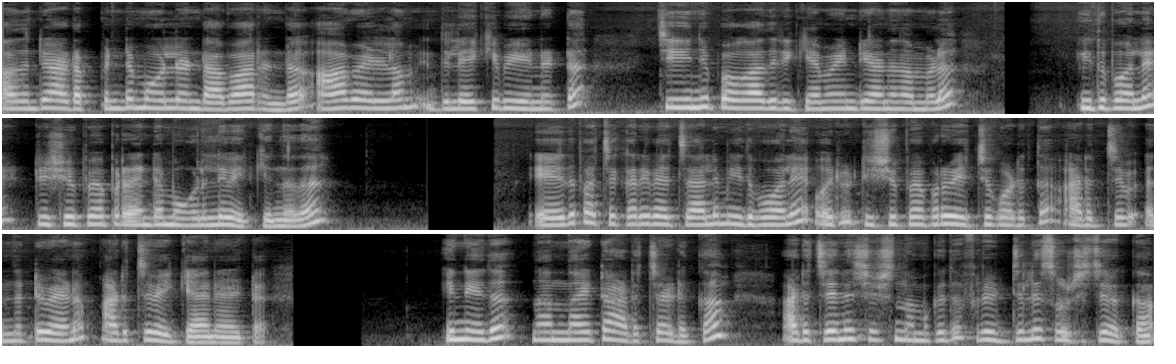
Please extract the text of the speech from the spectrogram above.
അതിന്റെ അടപ്പിന്റെ മുകളിൽ ഉണ്ടാവാറുണ്ട്. ആ വെള്ളം ഇതിലേക്ക് വീണിട്ട് ചീഞ്ഞു പോകാതിരിക്കാൻ വേണ്ടിയാണ് നമ്മൾ ഇതുപോലെ ടിഷ്യൂ പേപ്പർ അതിന്റെ മുകളിൽ വെക്കുന്നത്. ഏത് പച്ചക്കറി വെച്ചാലും ഇതുപോലെ ഒരു ടിഷ്യൂ പേപ്പർ വെച്ച് കൊടുത്ത് അടച്ച് എന്നിട്ട് വേണം അടച്ച് വെക്കാനായിട്ട്. ഇനി ഇത് നന്നായിട്ട് അടച്ചെടുക്കാം. അടച്ചതിന് ശേഷം നമുക്കിത് ഫ്രിഡ്ജിൽ സൂക്ഷിച്ച് വെക്കാം.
